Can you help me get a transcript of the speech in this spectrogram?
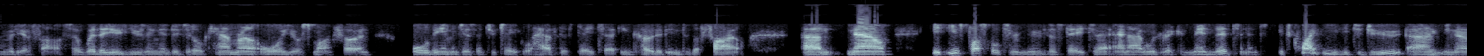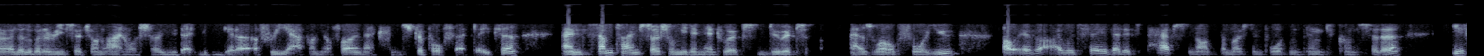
video files. So whether you're using a digital camera or your smartphone, all the images that you take will have this data encoded into the file. Um, now, it is possible to remove this data, and I would recommend it. And it's, it's quite easy to do. Um, you know, a little bit of research online will show you that you can get a, a free app on your phone that can strip off that data. And sometimes social media networks do it as well for you. However, I would say that it's perhaps not the most important thing to consider. if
